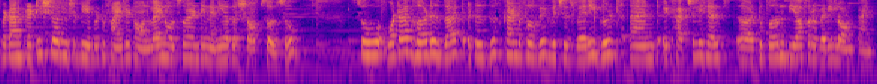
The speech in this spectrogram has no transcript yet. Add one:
but I'm pretty sure you should be able to find it online also and in any other shops also. So what I've heard is that it is this kind of a wig which is very good and it actually helps uh, to burn diya for a very long time.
